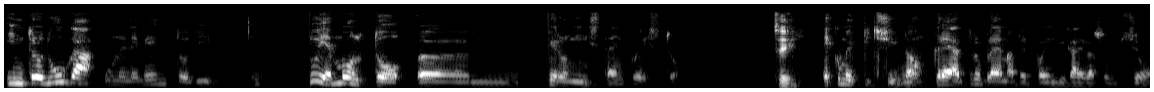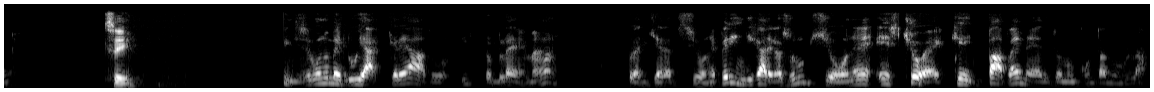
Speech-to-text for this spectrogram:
introduca un elemento di... Lui è molto ehm, peronista in questo. Sì, È come il PC, no? Crea il problema per poi indicare la soluzione. sì. Quindi secondo me lui ha creato il problema, quella dichiarazione, per indicare la soluzione, e cioè che il Papa emerito non conta nulla.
